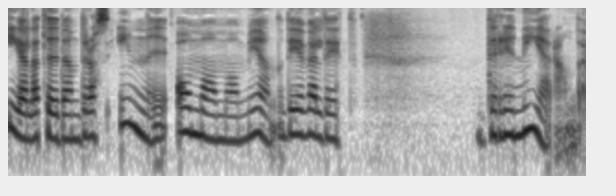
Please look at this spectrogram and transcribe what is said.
hela tiden dras in i om och om, och om igen. Och det är väldigt dränerande.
